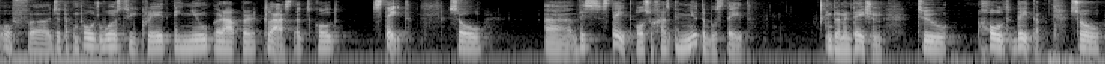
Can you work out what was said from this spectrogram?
of uh, Jetpack Compose was to create a new wrapper class that's called state. So uh, this state also has a mutable state implementation to hold data. So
